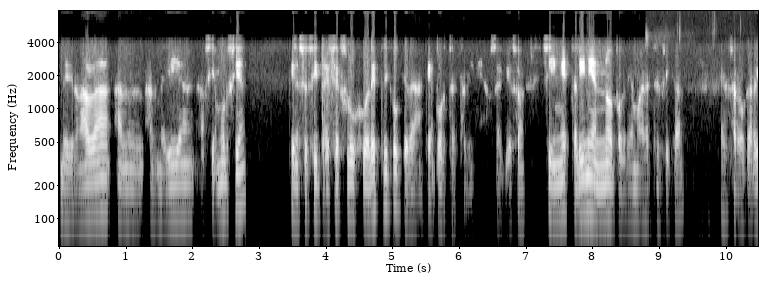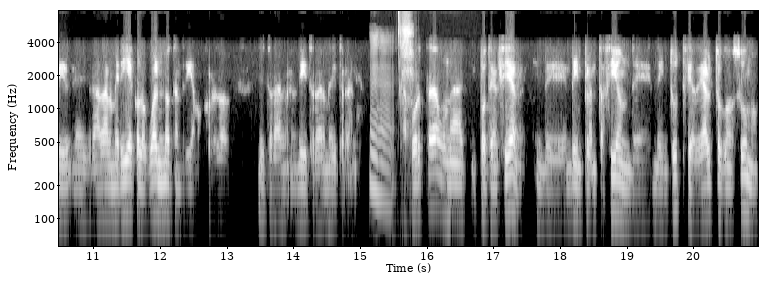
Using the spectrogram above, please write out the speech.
de Granada a Almería hacia Murcia, que necesita ese flujo eléctrico que da, que aporta esta línea. O sea que eso, sin esta línea no podríamos electrificar el ferrocarril eh, Granada-Almería, con lo cual no tendríamos corredor litoral, litoral mediterráneo. Aporta una potencial de, implantación de, de, industria de alto consumo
